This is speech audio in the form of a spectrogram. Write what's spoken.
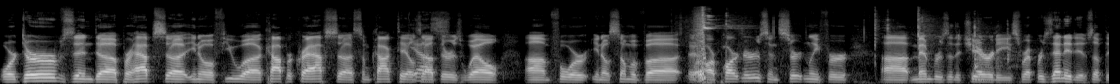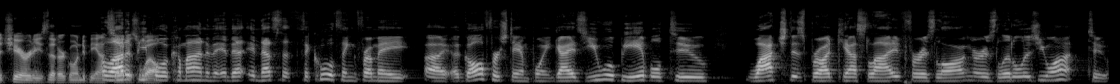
hors d'oeuvres and uh, perhaps uh, you know a few uh, copper crafts, uh, some cocktails yes. out there as well um, for you know some of uh, our partners and certainly for uh, members of the charities, representatives of the charities that are going to be on a lot of people well. will come on, and, and, that, and that's the, the, cool thing from a a golfer standpoint, guys. You will be able to watch this broadcast live for as long or as little as you want to.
